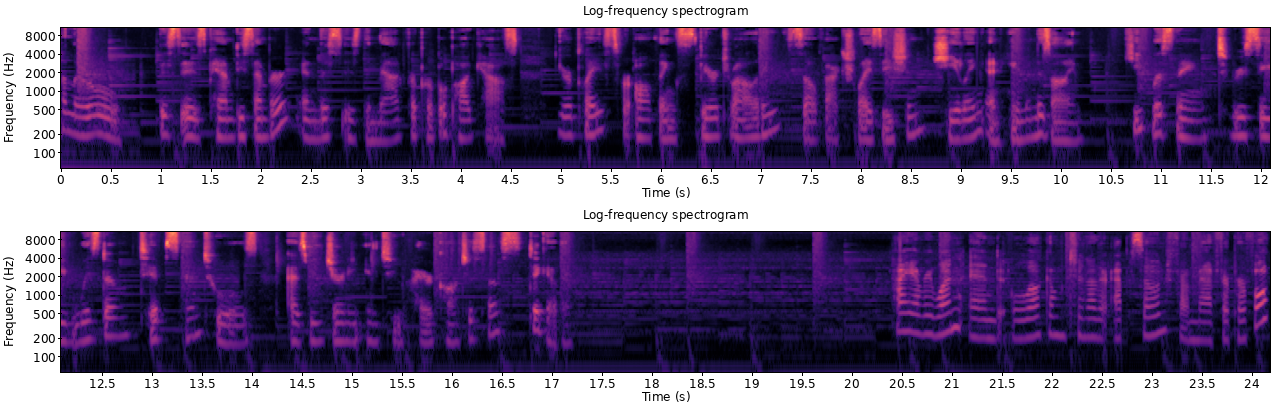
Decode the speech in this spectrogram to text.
Hello, this is Pam December, and this is the Mad for Purple podcast, your place for all things spirituality, self actualization, healing, and human design. Keep listening to receive wisdom, tips, and tools as we journey into higher consciousness together. Hi, everyone, and welcome to another episode from Mad for Purple.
